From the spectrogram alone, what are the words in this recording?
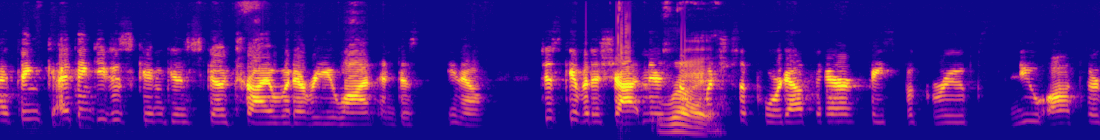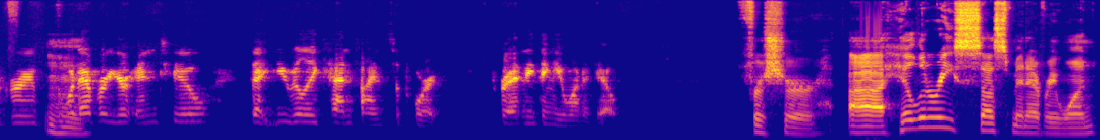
I think I think you just can just go try whatever you want and just you know just give it a shot. And there's right. so much support out there, Facebook groups, new author groups, mm-hmm. whatever you're into, that you really can find support for anything you want to do. For sure. Uh, Hillary Sussman, everyone.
